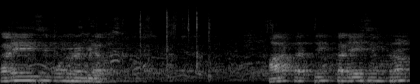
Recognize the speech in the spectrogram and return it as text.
கடைசி மூன்று நிமிடம். ஆட்டத்தின் கடைசி நிமிடம்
